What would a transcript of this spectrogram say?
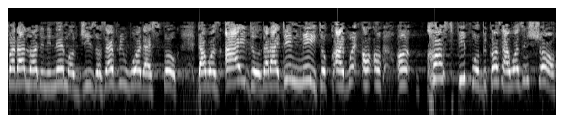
Father Lord, in the name of Jesus, every word I spoke that was idle, that I didn't mean to, I went, uh, cost people because I wasn't sure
